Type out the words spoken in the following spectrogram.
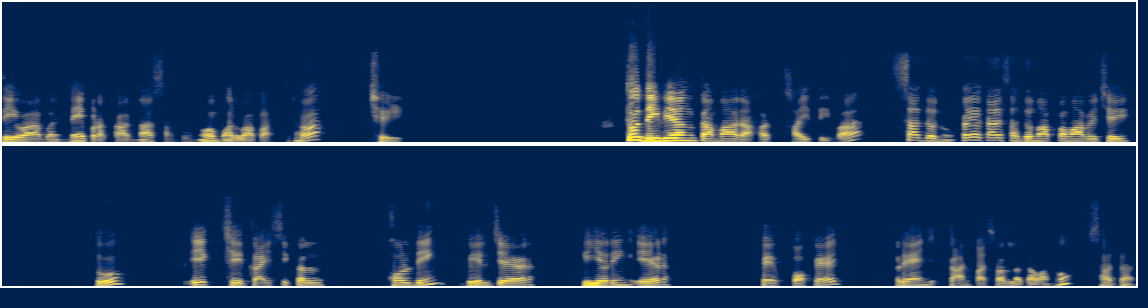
તેવા બંને પ્રકારના સાધનો મળવાપાત્ર છે. તો દિવ્યાંગતામાં રાહત થાય તેવા સાધનો, કયા કયા સાધનો આપવામાં આવે છે? તો એક છે tricycle folding wheelchair hearing aid pocket range કાન પાછળ લગાવવાનું સાધન.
